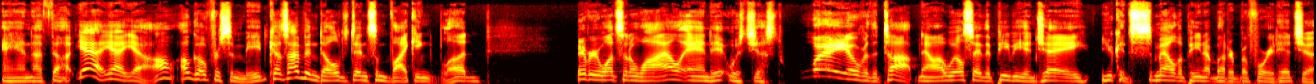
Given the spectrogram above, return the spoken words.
and I thought, yeah, yeah, yeah, I'll I'll go for some mead because I've indulged in some Viking blood every once in a while, and it was just way over the top. Now I will say the PB and J, you could smell the peanut butter before it hit you.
